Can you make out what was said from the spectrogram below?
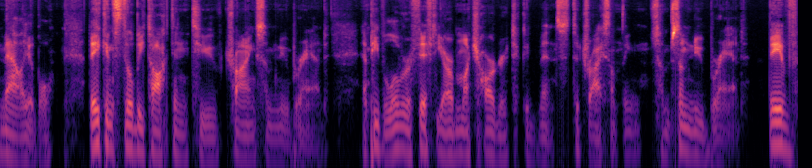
malleable they can still be talked into trying some new brand and people over 50 are much harder to convince to try something some some new brand they've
